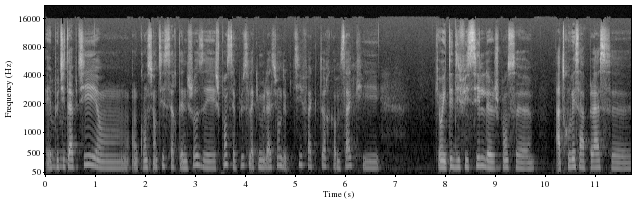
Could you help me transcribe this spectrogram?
Mhm. Et petit à petit, on, conscientise certaines choses. Et je pense que c'est plus l'accumulation de petits facteurs comme ça qui, qui ont été difficiles, je pense, euh, à trouver sa place euh,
